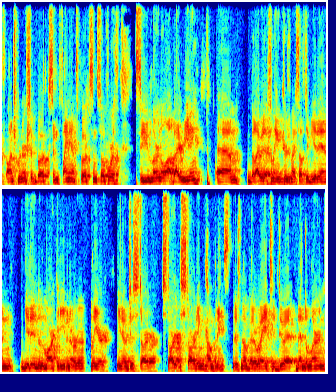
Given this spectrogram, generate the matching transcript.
entrepreneurship books and finance books and so forth. So you learn a lot by reading. Um, but I would definitely encourage myself to get in, get into the market even earlier. You know, just start start starting companies. There's no better way to do it than to learn.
